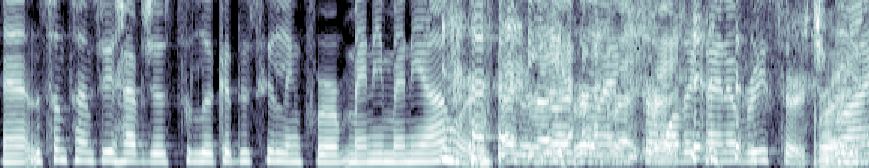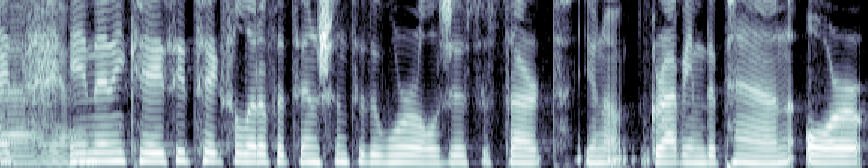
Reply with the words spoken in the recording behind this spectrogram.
and sometimes you have just to look at the ceiling for many, many hours because right, you're right, doing right, some right. other kind of research, Right. right? Yeah, yeah. In any case, it takes a lot of attention to the world just to start, you know, grabbing the pen or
